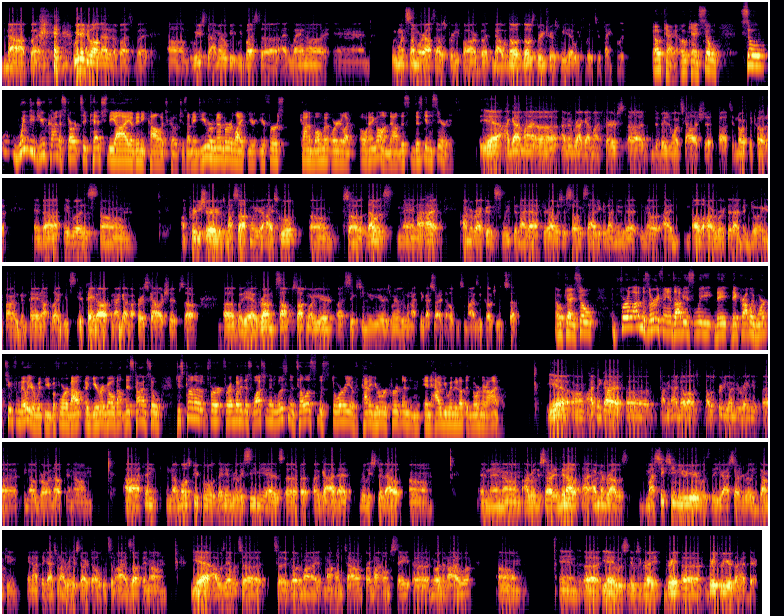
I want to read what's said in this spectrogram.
Nah, but we didn't do all that on a bus. But um, we used to. I remember we we bused to Atlanta and we went somewhere else that was pretty far. But no, those those three trips we uh, we flew to, thankfully. Okay, okay. So so when did you kind of start to catch the eye of any college coaches? I mean, do you remember like your your first kind of moment where you're like, "Oh, hang on, now this this is getting serious." Yeah, I got my. Uh, I remember I got my first uh, Division One scholarship uh, to North Dakota, and uh, it was. Um, I'm pretty sure it was my sophomore year of high school. Um, so that was man. I, I I remember I couldn't sleep the night after. I was just so excited because I knew that you know I all the hard work that I'd been doing had finally been paying off. Like it's it paid off, and I got my first scholarship. So uh, but yeah, it was around sophomore year, uh, 16 U year is really when I think I started to open some eyes and coaches and stuff. Okay, so for a lot of Missouri fans, obviously they they probably weren't too familiar with you before about a year ago, about this time. So just kind of for for everybody that's watching and listening, tell us the story of kind of your recruitment and, and how you ended up at Northern Iowa. Yeah, um, I think I, uh, I mean, I know I was I was pretty underrated, uh, you know, growing up, and um, uh, I think you know most people they didn't really see me as a, a guy that really stood out. Um, and then um, I really started. Then I, I remember I was my 16 U year was the year I started really dunking, and I think that's when I really started to open some eyes up. And um, yeah, I was able to to go to my my hometown or my home state, uh, Northern Iowa. Um, and uh, yeah, it was it was a great great uh, great three years I had there.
